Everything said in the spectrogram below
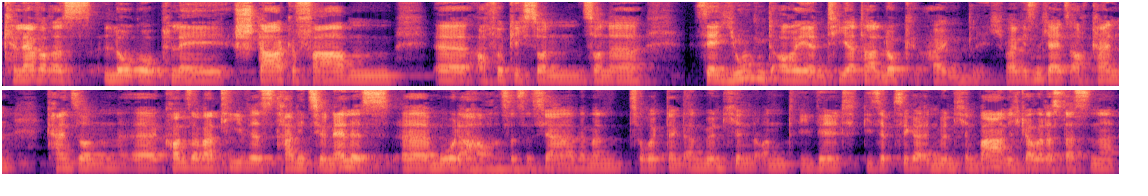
cleveres Logo-Play, starke Farben, äh, auch wirklich so, ein, so eine sehr jugendorientierter Look eigentlich, weil wir sind ja jetzt auch kein kein so ein äh, konservatives, traditionelles äh, Modehaus. Es ist ja, wenn man zurückdenkt an München und wie wild die 70er in München waren. Ich glaube, dass das eine,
